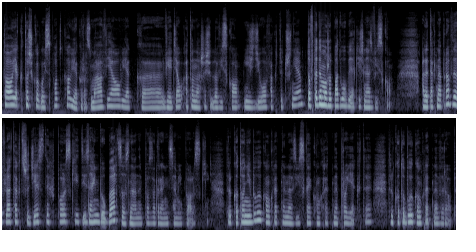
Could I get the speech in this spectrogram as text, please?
To jak ktoś kogoś spotkał, jak rozmawiał, jak e, wiedział, a to nasze środowisko jeździło faktycznie, to wtedy może padłoby jakieś nazwisko. Ale tak naprawdę w latach 30. polski design był bardzo znany poza granicami Polski. Tylko to nie były konkretne nazwiska i konkretne projekty, tylko to były konkretne wyroby.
